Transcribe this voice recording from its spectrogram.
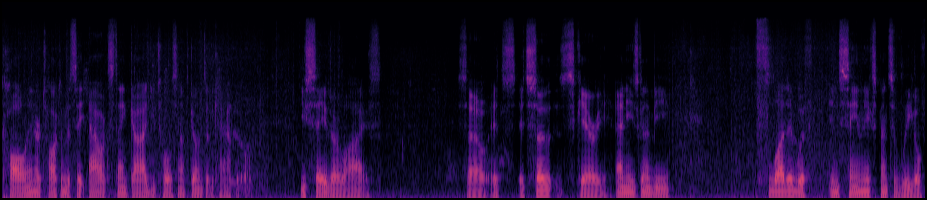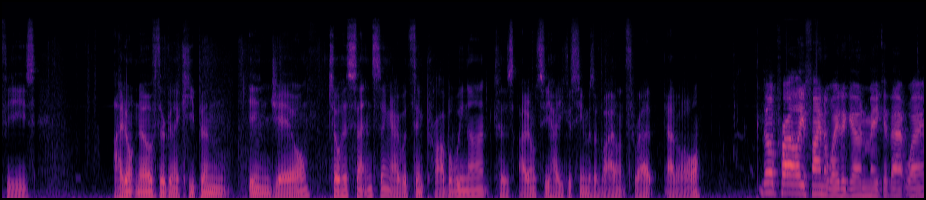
call in or talk to him to say, Alex, thank God you told us not to go into the Capitol. You saved our lives. So it's it's so scary, and he's going to be flooded with insanely expensive legal fees. I don't know if they're going to keep him in jail till his sentencing. I would think probably not, because I don't see how you could see him as a violent threat at all. They'll probably find a way to go and make it that way.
